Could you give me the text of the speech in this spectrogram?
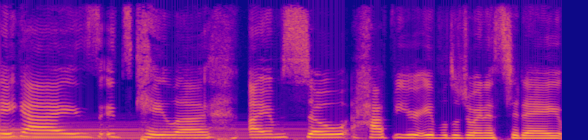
Hey guys, it's Kayla. I am so happy you're able to join us today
